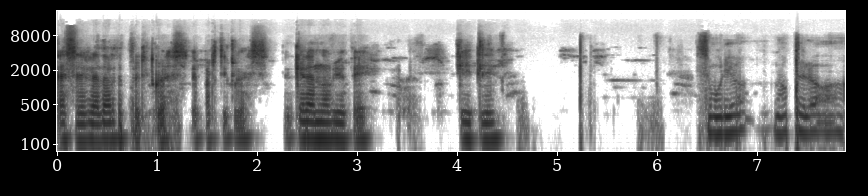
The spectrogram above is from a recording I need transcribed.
el acelerador de películas, de partículas, el que era novio de Caitlyn. Se murió, no, pero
